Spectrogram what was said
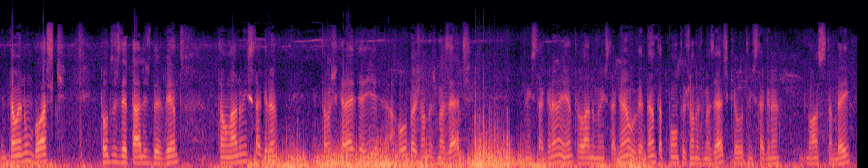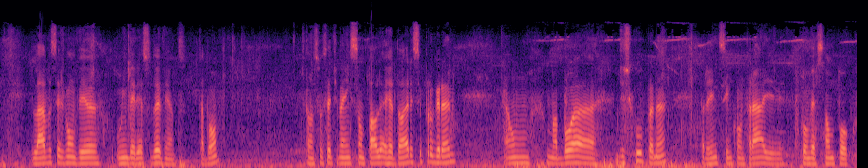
Então, é num bosque. Todos os detalhes do evento estão lá no Instagram. Então, escreve aí, arroba Jonas Mazetti, no Instagram, entra lá no meu Instagram, o vedanta.jonasmazetti, que é outro Instagram nosso também. E lá vocês vão ver o endereço do evento, tá bom? Então, se você estiver em São Paulo e arredores, se programe. É um, uma boa desculpa, né? Para a gente se encontrar e conversar um pouco.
